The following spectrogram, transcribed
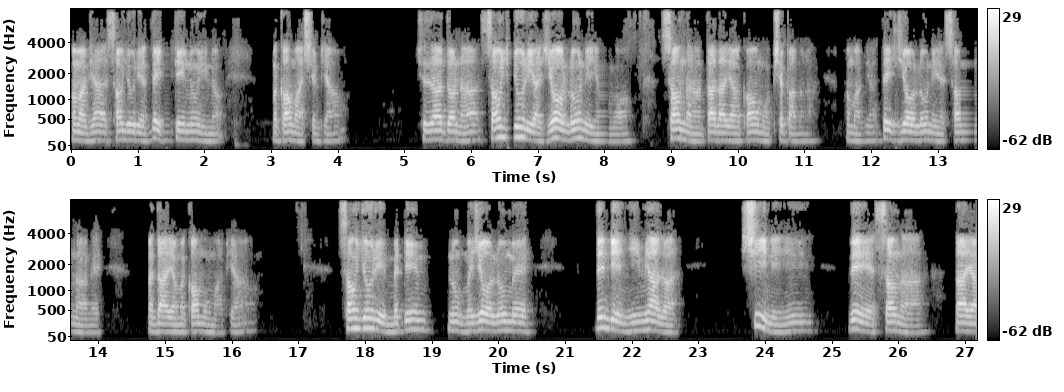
မှန်ပါဗျာဆောင်းကြိုးတွေသိတင်းလို့ရင်တော့မကောင်းပါရှင်ဗျာ ခြေသောတော့နာဆောင်းကြိုးတွေကရော့လုံးနေရင်တော့ဆောင်းတာတာတာရကောင်းမှုဖြစ်ပါမလားမှန်ပါဗျာသိရော့လုံးနေတဲ့ဆောင်းတာလည်းမตาရမကောင်းမှုပါဗျာဆောင်းကြိုးတွေမတင်းလုံးမရော့လုံးပဲတင့်တင့်ညီမြစွာရှိနေရင်သင်ရဲ့ဆောင်းတာတာယာ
